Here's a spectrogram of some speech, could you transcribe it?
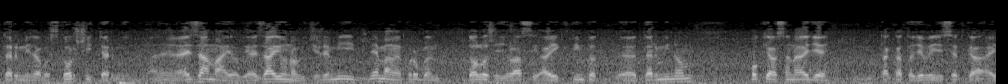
termín, alebo skorší termín, ja neviem, aj za majový, aj za júnový, čiže my nemáme problém doložiť hlasy aj k týmto termínom, pokiaľ sa nájde takáto 90 aj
